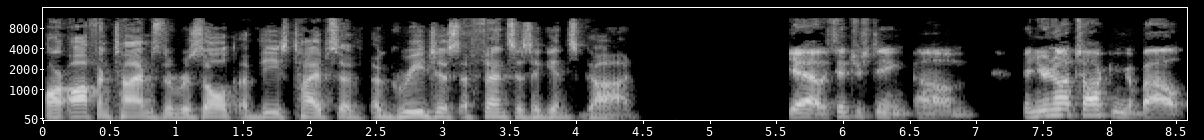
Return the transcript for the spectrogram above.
are oftentimes the result of these types of egregious offenses against God. Yeah, it's interesting. Um, and you're not talking about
